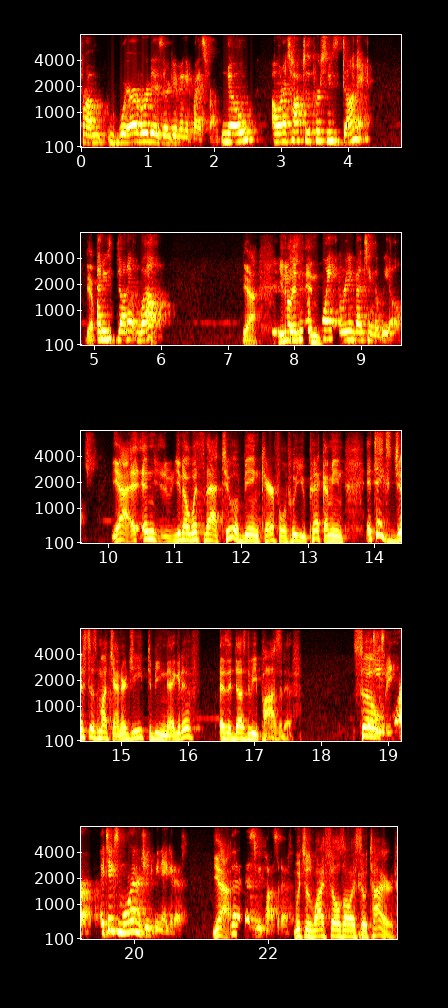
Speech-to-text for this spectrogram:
from wherever it is they're giving advice from. No i want to talk to the person who's done it yep. and who's done it well. Yeah. You know, There's and, no and point in reinventing the wheel. Yeah. And, you know, with that too, of being careful of who you pick, I mean, it takes just as much energy to be negative as it does to be positive. So it takes more, it takes more energy to be negative. Yeah. Than it does to be positive. Which is why Phil's always so tired.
